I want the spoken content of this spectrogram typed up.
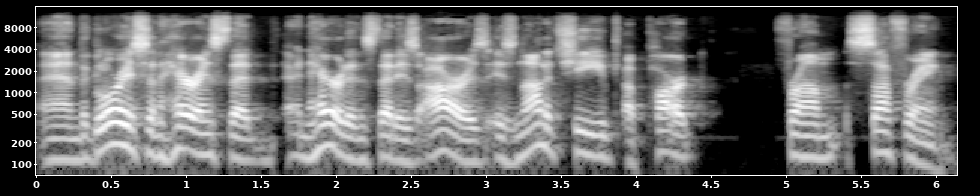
And the glorious inheritance that inheritance that is ours is not achieved apart from suffering.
